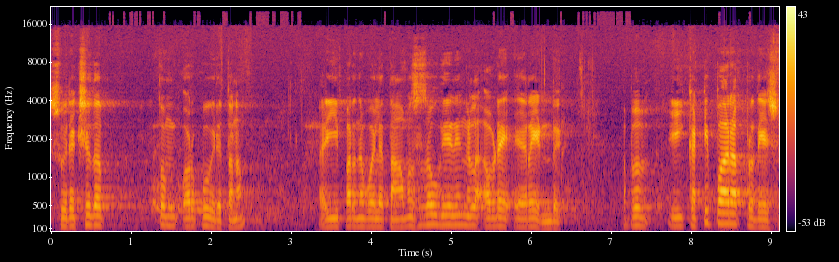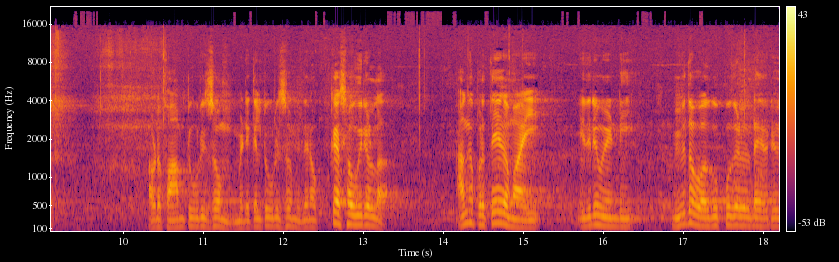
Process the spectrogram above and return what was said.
സുരക്ഷിതത്വം ഉറപ്പുവരുത്തണം. ഈ പറഞ്ഞ പോലെ താമസ സൗകര്യങ്ങൾ അവിടെ ഏറെ ഉണ്ട്. അപ്പം ഈ കട്ടിപ്പാറ പ്രദേശം അവിടെ ഫാം ടൂറിസം മെഡിക്കൽ ടൂറിസം ഇതിനൊക്കെ സൗകര്യമുള്ള അങ്ങ് പ്രത്യേകമായി ഇതിനു വേണ്ടി വിവിധ വകുപ്പുകളുടെ ഒരു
